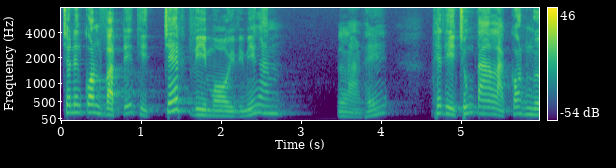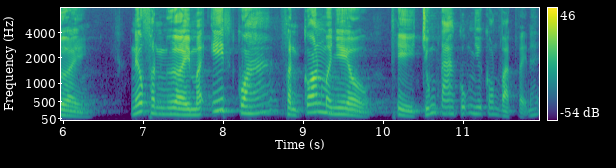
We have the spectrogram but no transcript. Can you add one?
Cho nên con vật ấy thì chết vì mồi, vì miếng ăn. Là thế. Thế thì chúng ta là con người. Nếu phần người mà ít quá, phần con mà nhiều, thì chúng ta cũng như con vật vậy đấy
